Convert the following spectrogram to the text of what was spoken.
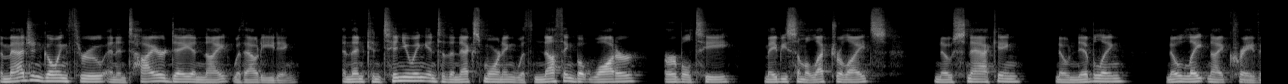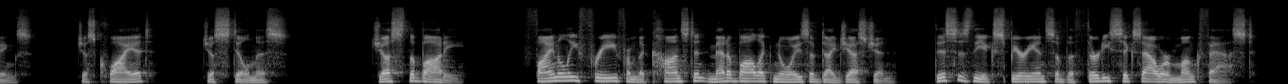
Imagine going through an entire day and night without eating, and then continuing into the next morning with nothing but water, herbal tea, maybe some electrolytes, no snacking, no nibbling, no late night cravings, just quiet, just stillness, just the body, finally free from the constant metabolic noise of digestion. This is the experience of the 36 hour monk fast,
